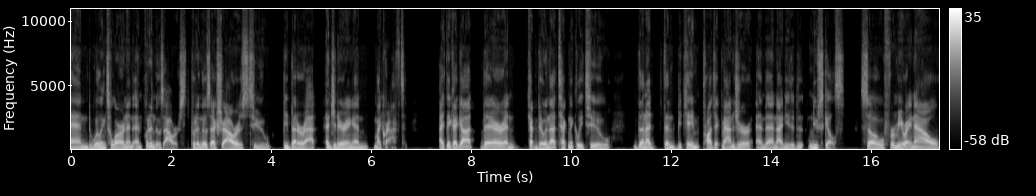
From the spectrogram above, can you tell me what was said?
and willing to learn and, and put in those hours, put in those extra hours to be better at engineering and my craft. I think I got there and kept doing that technically too. Then I then became project manager and then I needed new skills. So for me right now,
